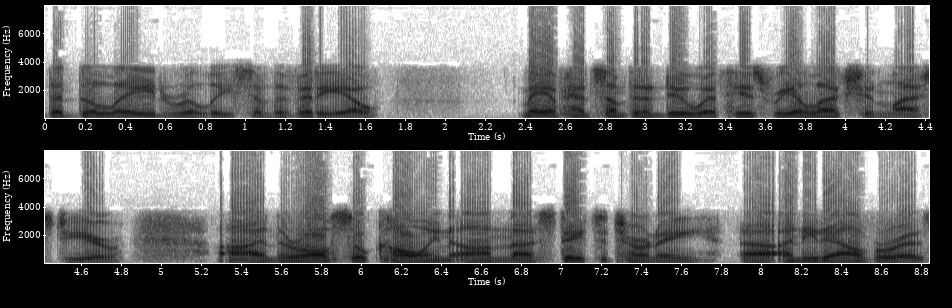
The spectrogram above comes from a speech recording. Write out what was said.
the delayed release of the video, may have had something to do with his reelection last year. Uh, and they're also calling on uh, State's Attorney uh, Anita Alvarez,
